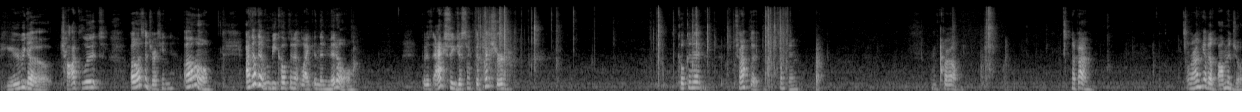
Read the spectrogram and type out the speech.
Here we go. Chocolate. Oh, that's interesting. Oh, I thought that would be coconut like in the middle, but it's actually just like the picture. Coconut, chocolate, something. Out. Not bad. Around here, have almond joy.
